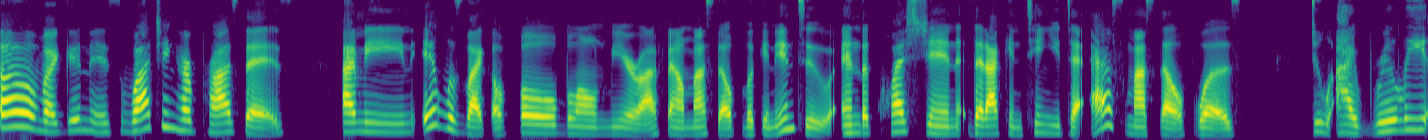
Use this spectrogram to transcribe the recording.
oh my goodness. Watching her process, I mean, it was like a full blown mirror I found myself looking into. And the question that I continued to ask myself was Do I really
